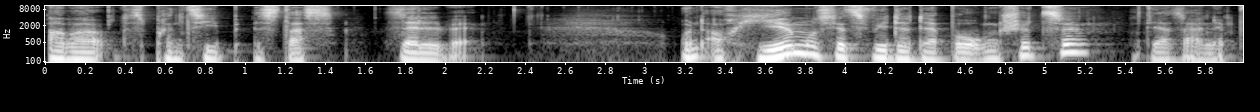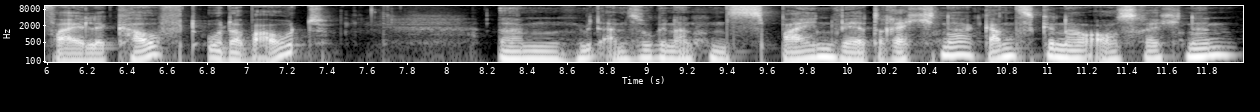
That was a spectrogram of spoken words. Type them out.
aber das Prinzip ist dasselbe. Und auch hier muss jetzt wieder der Bogenschütze, der seine Pfeile kauft oder baut, ähm, mit einem sogenannten Spinewertrechner ganz genau ausrechnen,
